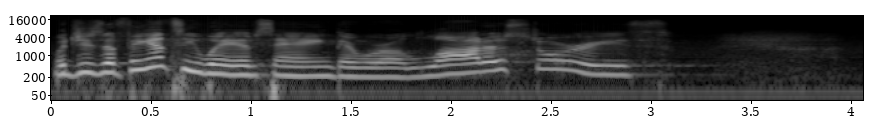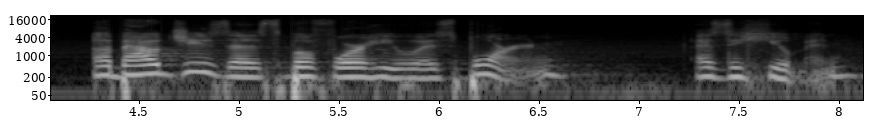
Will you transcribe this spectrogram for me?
which is a fancy way of saying there were a lot of stories about Jesus before he was born as a human.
